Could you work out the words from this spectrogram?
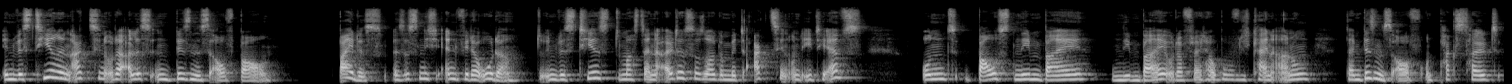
Investieren in Aktien oder alles in Businessaufbau? Beides. Es ist nicht entweder oder. Du investierst, du machst deine Altersvorsorge mit Aktien und ETFs und baust nebenbei, nebenbei oder vielleicht hauptberuflich, keine Ahnung, dein Business auf und packst halt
